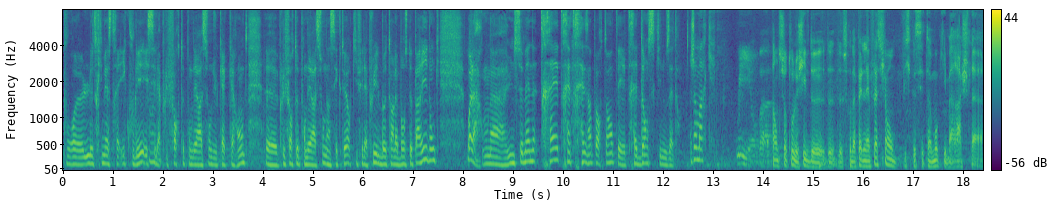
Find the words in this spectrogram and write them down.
pour le trimestre écoulé. Et c'est mm. la plus forte pondération du CAC 40, plus forte pondération d'un secteur qui fait la pluie et le beau temps à la Bourse de Paris. Donc voilà, on a une semaine très, très, très importante et très dense qui nous attend. Jean-Marc. Oui, on va attendre surtout le chiffre de, ce qu'on appelle l'inflation, puisque c'est un mot qui m'arrache la,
